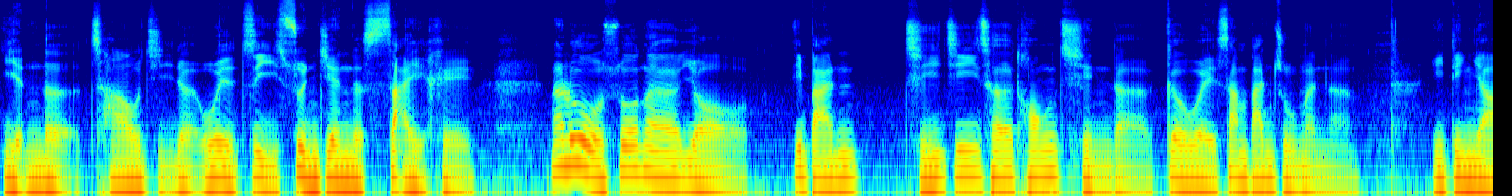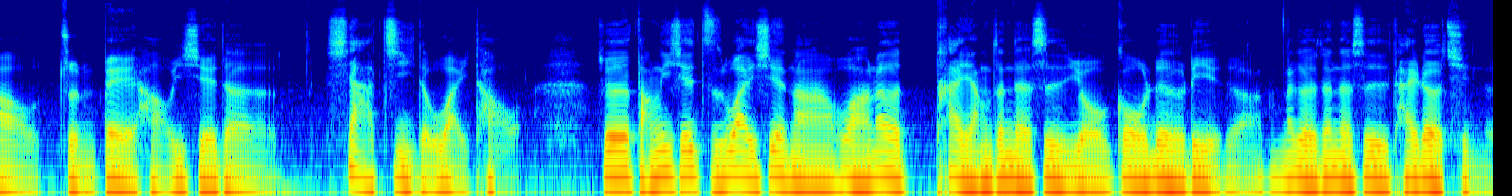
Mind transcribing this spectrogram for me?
炎热，超级热，我也自己瞬间的晒黑。那如果说呢，有一般骑机车通勤的各位上班族们呢，一定要准备好一些的夏季的外套。就是防一些紫外线啊，哇，那个太阳真的是有够热烈的啊，那个真的是太热情了。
